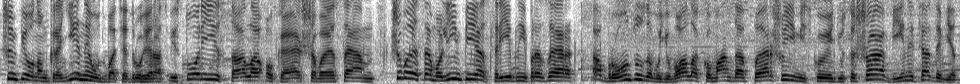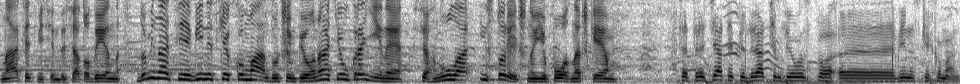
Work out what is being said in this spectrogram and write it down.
Чемпіоном країни у 22-й раз в історії стала ОКС ШВСМ. ШВСМ Олімпія срібний призер, а бронзу завоювала команда першої міської ДЮСШ Вінниця 1981. Домінація вінницьких команд у чемпіонаті України сягнула історичної позначки. Це 30-й підряд чемпіонство е, вінницьких команд.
